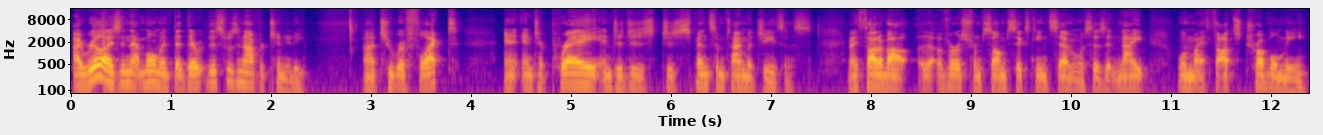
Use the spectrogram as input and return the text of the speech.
I realized in that moment that there this was an opportunity uh, to reflect and, and to pray and to just, just spend some time with Jesus. And I thought about a verse from Psalm 16 7, which says, At night, when my thoughts trouble me,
